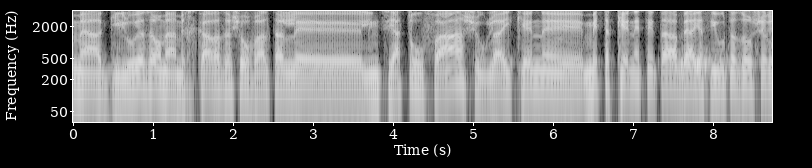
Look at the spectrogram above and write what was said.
מהגילוי הזה או מהמחקר הזה שהובלת למציאת תרופה שאולי כן אה, מתקנת את הבעייתיות הזו של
